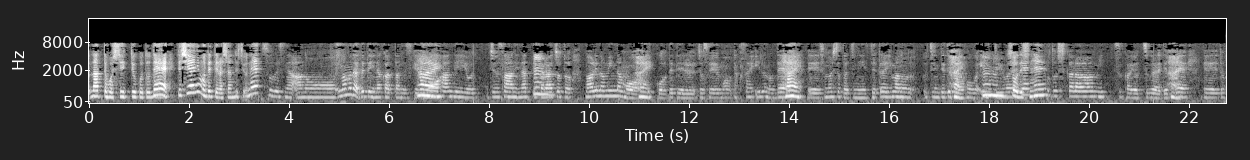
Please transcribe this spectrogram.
くなってほしいっていうことで、で、試合にも出てらっしゃるんですよね。そうですね。あのー今までは出ていなかったんですけれども、はいハンディを13になってかうん。らちょっと周りのみんなもはい。結構出ている女性もたくさんいるので、はい。えーその人たちに絶対今のうちに出てた方がいいって言われて、そう今年から3つか4つぐらい出て、はいえー、と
